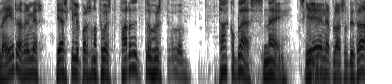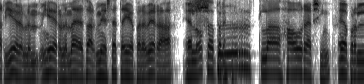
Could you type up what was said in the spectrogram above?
meira fyrir mér. Ég skilur bara svona, þú veist, farðu, þú veist takk og bless, nei Ég skilur er nefnilega svolítið þar, ég er alveg, ég er alveg með þar. Mér finnst þetta ég að vera Ég bara einhver- sturlað hárefsing. Eða bara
